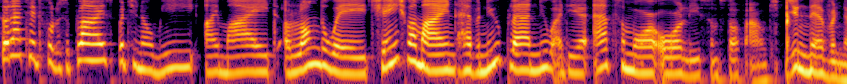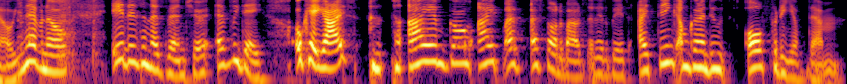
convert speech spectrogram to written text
So that's it for the supplies, but you know me, I might along the way change my mind, have a new plan, new idea, add some more or leave some stuff out. You never know, you never know. It is an adventure every day. Okay guys, I am going, I, I, I've thought about it a little bit. I think I'm going to do all three of them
